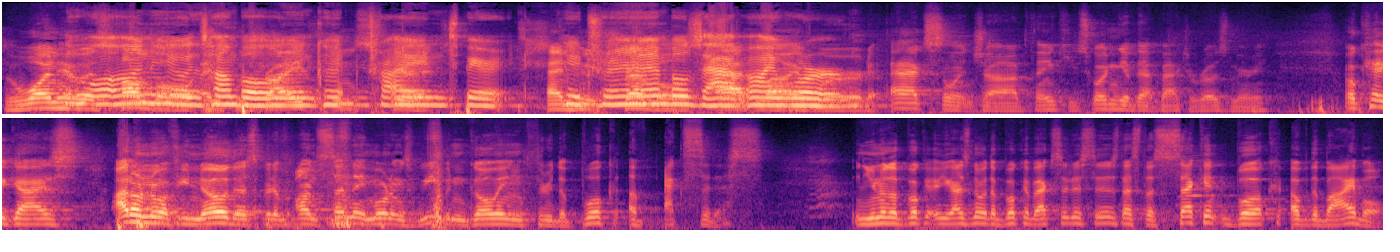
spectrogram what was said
The one who The is one humble, who is and humble contrite and contrite in spirit, spirit, and who trembles at my word. Excellent job. Thank you. So go ahead and give that back to Rosemary. Okay, guys. I don't know if you know this, but on Sunday mornings we've been going through the book of Exodus. And you know the book. You guys know what the book of Exodus is? That's the second book of the Bible.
